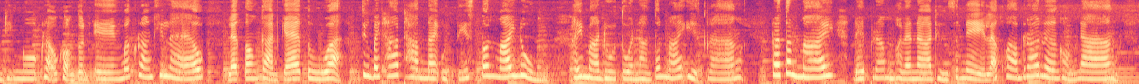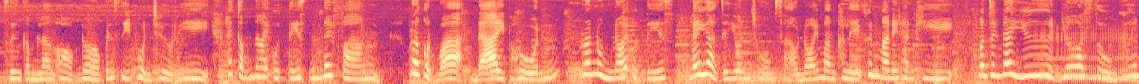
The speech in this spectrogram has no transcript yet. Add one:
ำที่โง่เขลาของตนเองเมื่อครั้งที่แล้ว และต้องการแก้ตัว จึงไปท้าทามนายอุติสต้นไม้หนุ่ม ให้มาดูตัวนางต้นไม้อีกครั้ง พระต้นไม้ได้พร่ำพรรณนาถึงเสน่ห์และความร่าเริงของนาง ซึ่งกำลังออกดอกเป็นสีผลเชอรี่ ให้กับนายอุติสได้ฟัง ปรากฏว่าได้ผล เพราะหนุ่มน้อยอุติส และอยากจะยนโฉมสาวน้อยมังคเลขึ้นมาในทันที มันจึงได้ยืดยอดสูงขึ้น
